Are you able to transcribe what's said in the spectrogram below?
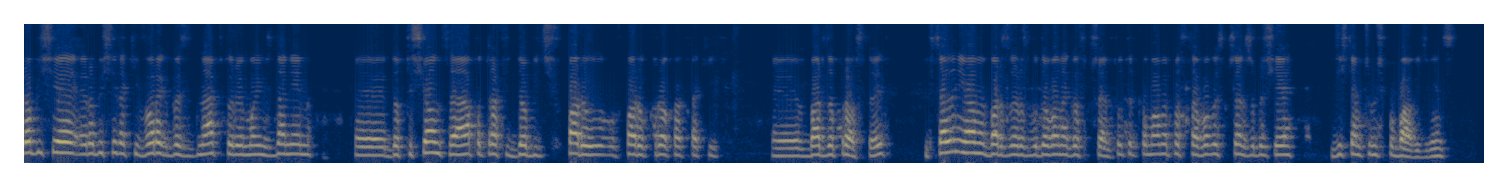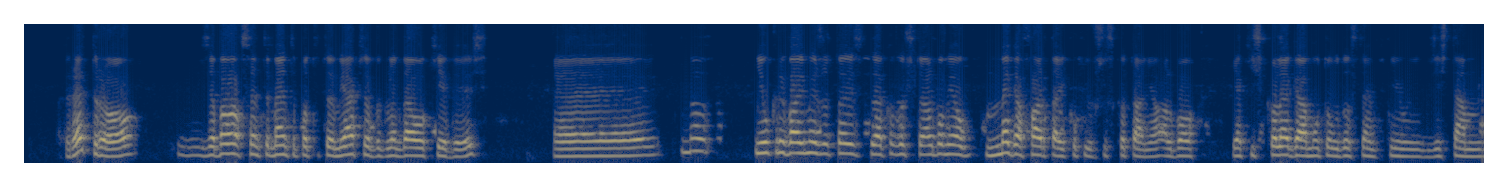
robi się, robi się taki worek bez dna, który moim zdaniem E, do tysiąca potrafi dobić w paru, w paru krokach takich e, bardzo prostych. I wcale nie mamy bardzo rozbudowanego sprzętu, tylko mamy podstawowy sprzęt, żeby się gdzieś tam czymś pobawić. Więc retro i zabawa w sentymenty pod tytułem jak to wyglądało kiedyś, e, no nie ukrywajmy, że to jest dla kogoś, kto albo miał mega farta i kupił wszystko tanio, albo jakiś kolega mu to udostępnił i gdzieś tam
